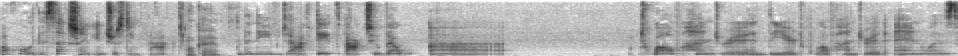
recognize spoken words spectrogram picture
Oh, cool. This is actually an interesting fact. Okay. The name Jack dates back to about uh 1200, the year 1200, and was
